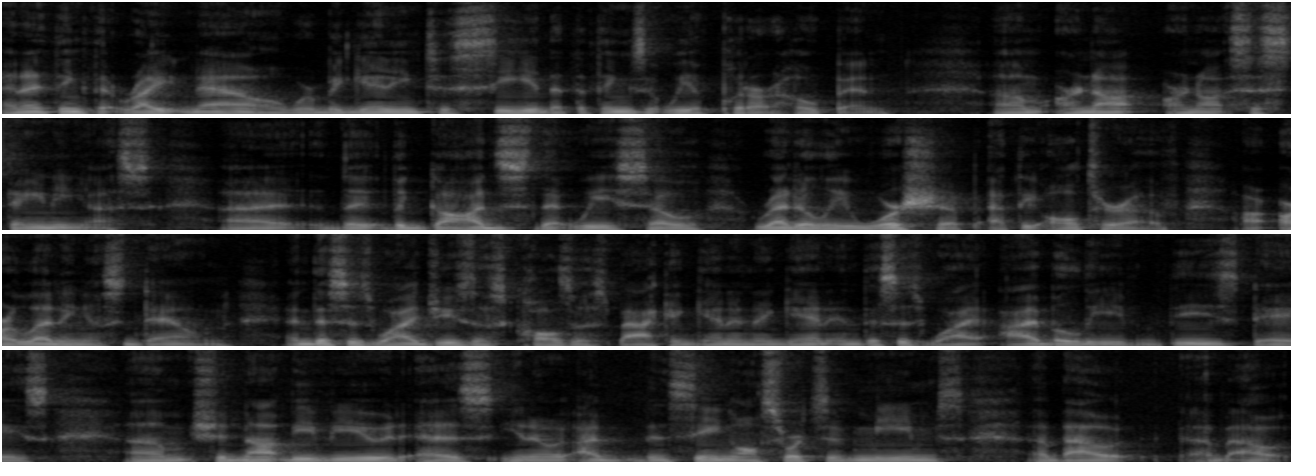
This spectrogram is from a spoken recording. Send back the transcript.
And I think that right now we're beginning to see that the things that we have put our hope in um, are not are not sustaining us. Uh, the the gods that we so readily worship at the altar of are, are, letting us down, and this is why Jesus calls us back again and again. And this is why I believe these days um, should not be viewed as you know I've been seeing all sorts of memes about about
